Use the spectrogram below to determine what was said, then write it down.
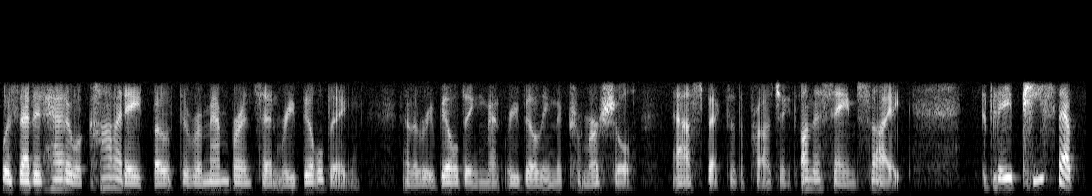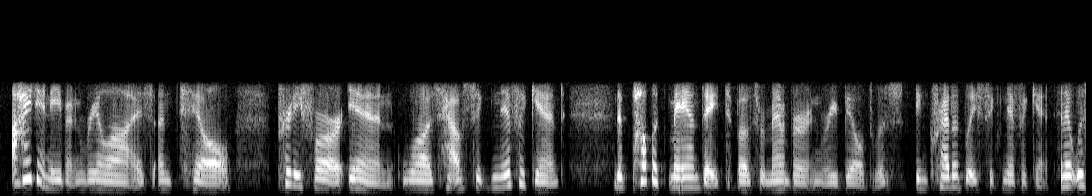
was that it had to accommodate both the remembrance and rebuilding. And the rebuilding meant rebuilding the commercial aspect of the project on the same site. The piece that I didn't even realize until pretty far in was how significant the public mandate to both remember and rebuild was incredibly significant. And it was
